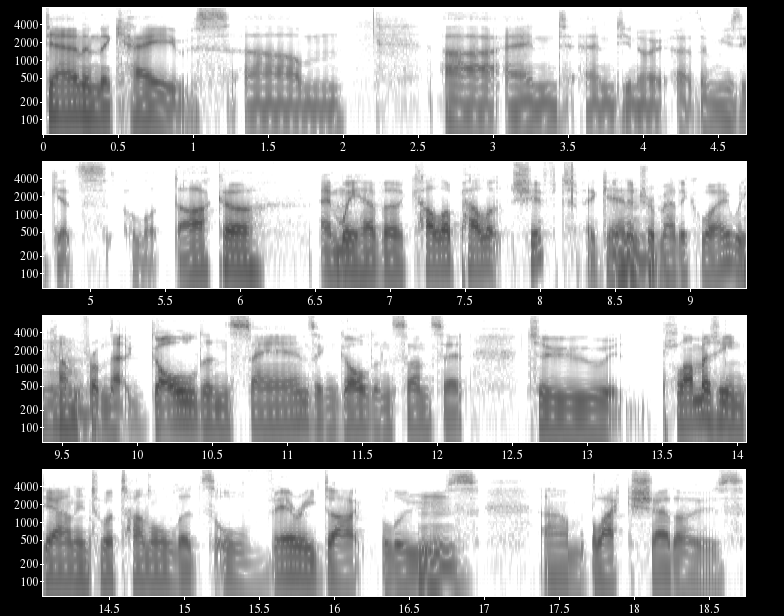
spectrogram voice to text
down in the caves. Um, uh, and and you know uh, the music gets a lot darker. And we have a color palette shift in Again. a dramatic way. We come mm. from that golden sands and golden sunset to plummeting down into a tunnel that's all very dark blues, mm. um, black shadows,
